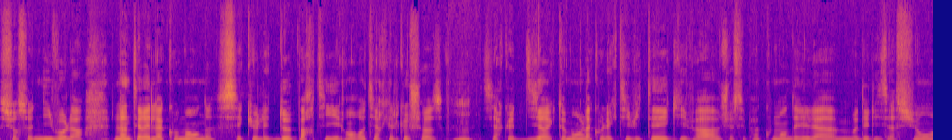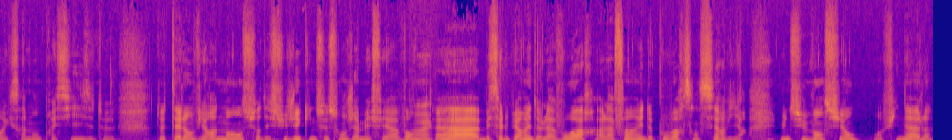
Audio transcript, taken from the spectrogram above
sur ce niveau-là. L'intérêt de la commande, c'est que les deux parties en retirent quelque chose. Mm. C'est-à-dire que directement, la collectivité qui va, je ne sais pas, commander la modélisation extrêmement précise de, tel environnement sur des sujets qui ne se sont jamais faits avant, euh, ben, ça lui permet de l'avoir à la fin et de pouvoir s'en servir. Une subvention, au final,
